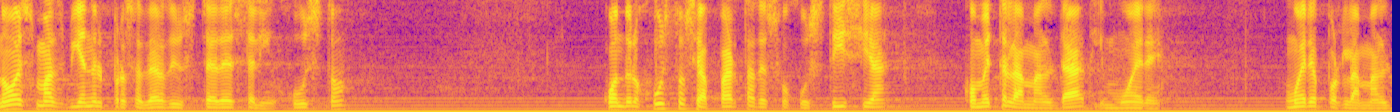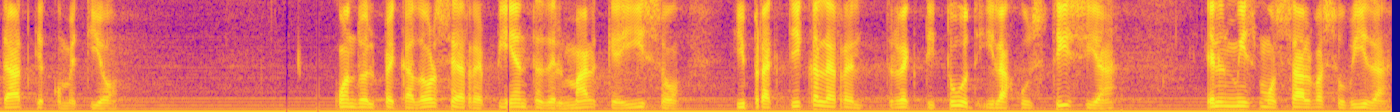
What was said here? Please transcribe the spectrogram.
¿No es más bien el proceder de ustedes el injusto? Cuando el justo se aparta de su justicia, comete la maldad y muere. Muere por la maldad que cometió. Cuando el pecador se arrepiente del mal que hizo y practica la rectitud y la justicia, él mismo salva su vida.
